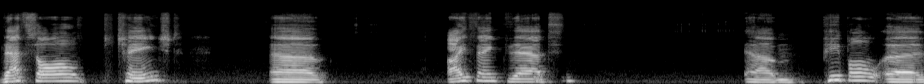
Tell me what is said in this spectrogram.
that's all changed. Uh, I think that um, people uh,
